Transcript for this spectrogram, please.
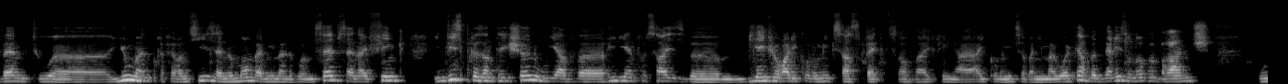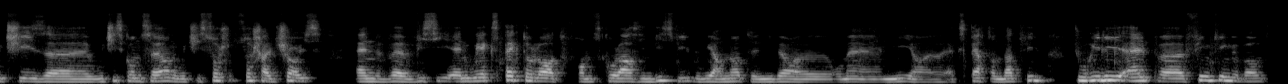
them to uh, human preferences and among animals themselves. And I think in this presentation we have uh, really emphasized the behavioral economics aspects of I think uh, economics of animal welfare. But there is another branch which is uh, which is concerned, which is social, social choice. And the VC, and we expect a lot from scholars in this field. We are not uh, neither uh, Romain and me experts on that field to really help thinking about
